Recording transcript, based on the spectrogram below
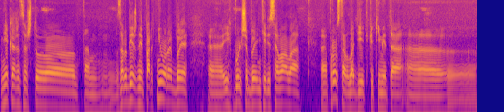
мне кажется, что там зарубежные партнеры бы, э, их больше бы интересовало э, просто владеть какими-то,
